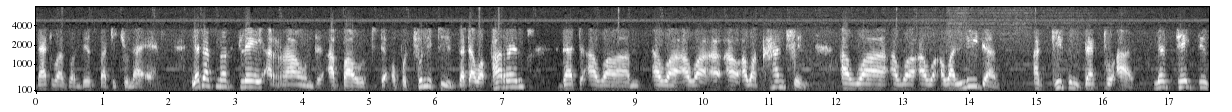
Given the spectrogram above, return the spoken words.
that was on this particular end. Let us not play around about the opportunities that our parents, that our um, our our our, our country, our our our our leaders are giving back to us. Let's take these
